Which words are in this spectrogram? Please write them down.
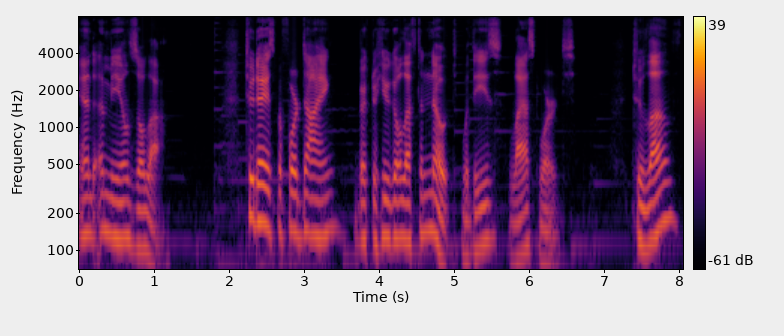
and Emile Zola. Two days before dying, Victor Hugo left a note with these last words To love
